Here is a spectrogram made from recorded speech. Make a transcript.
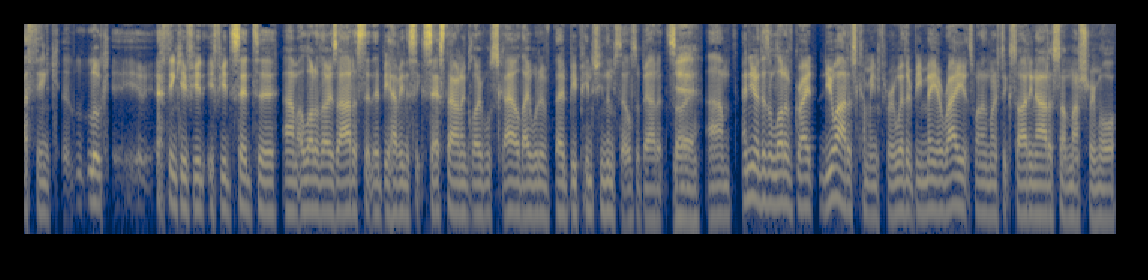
I think, look, I think if you'd if you'd said to um, a lot of those artists that they'd be having the success there on a global scale, they would have they'd be pinching themselves about it. So, Yeah. Um, and you know, there's a lot of great new artists coming through. Whether it be Mia Wray, it's one of the most exciting artists on Mushroom, or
